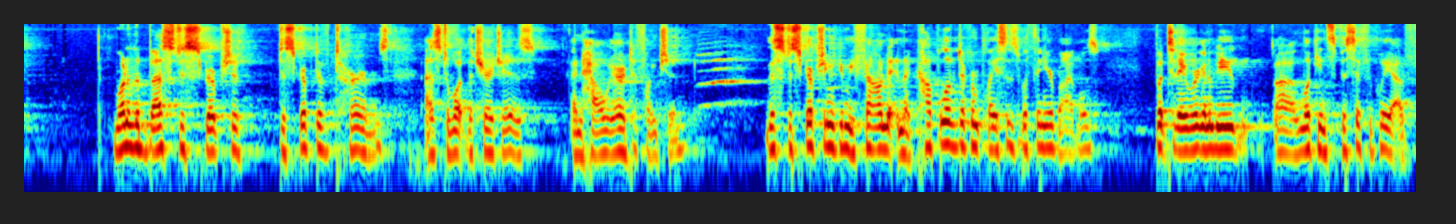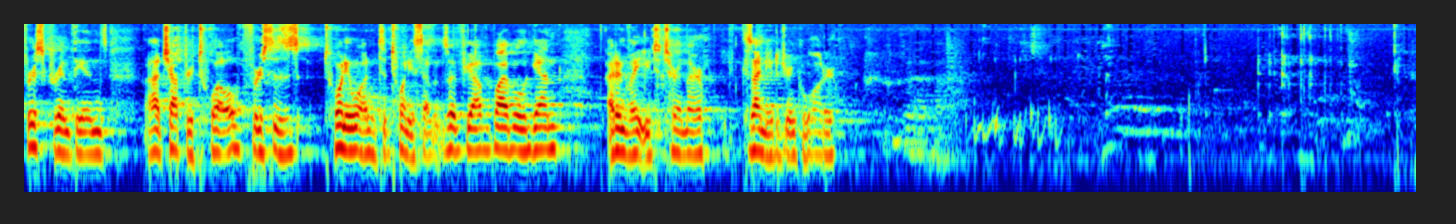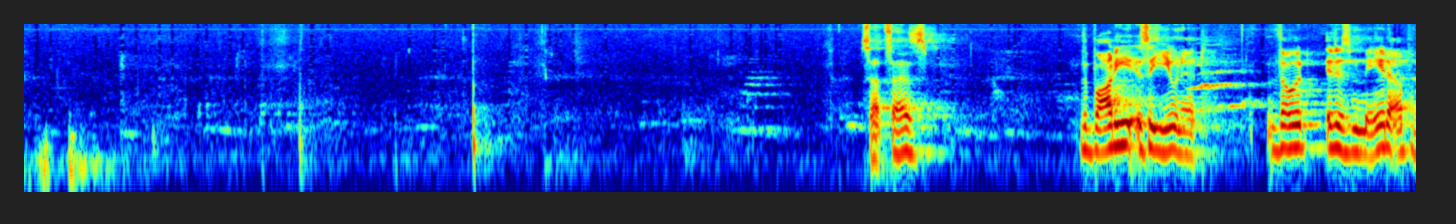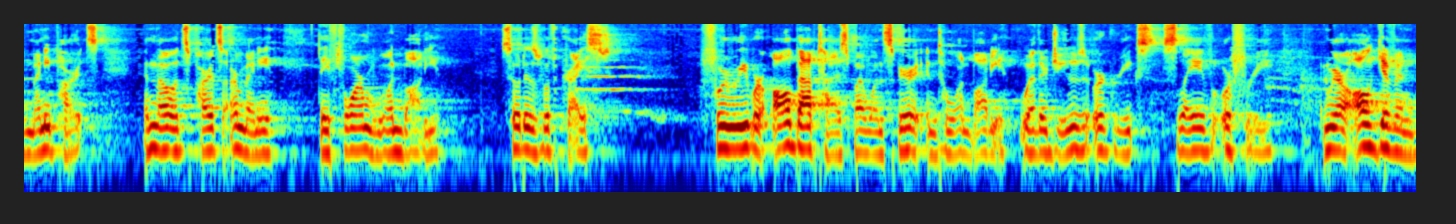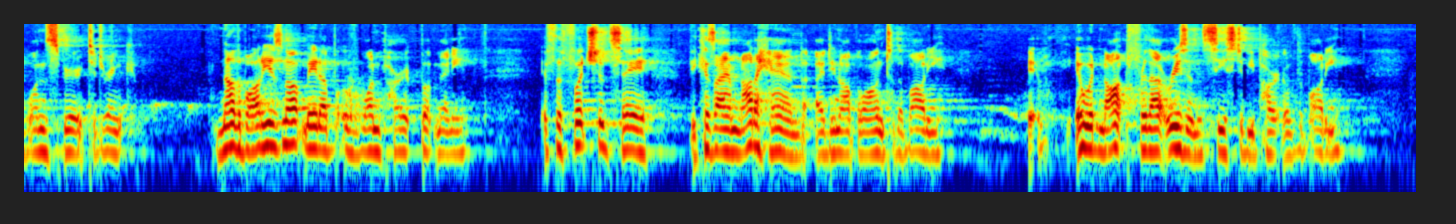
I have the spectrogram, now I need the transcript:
One of the best descriptive, descriptive terms as to what the church is and how we are to function. This description can be found in a couple of different places within your Bibles, but today we're going to be uh, looking specifically at 1 Corinthians uh, chapter 12, verses 21 to 27. So if you have a Bible again, I'd invite you to turn there because I need a drink of water. So it says, The body is a unit, though it is made up of many parts, and though its parts are many, they form one body. So it is with Christ. For we were all baptized by one Spirit into one body, whether Jews or Greeks, slave or free, and we are all given one Spirit to drink. Now the body is not made up of one part, but many. If the foot should say, Because I am not a hand, I do not belong to the body, it, it would not for that reason cease to be part of the body.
